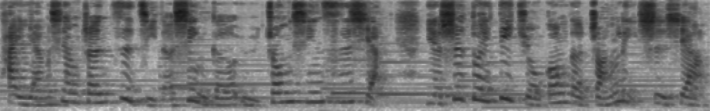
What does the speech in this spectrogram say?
太阳象征自己的性格与中心思想，也是对第九宫的掌理事项，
